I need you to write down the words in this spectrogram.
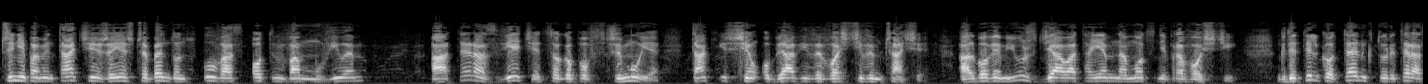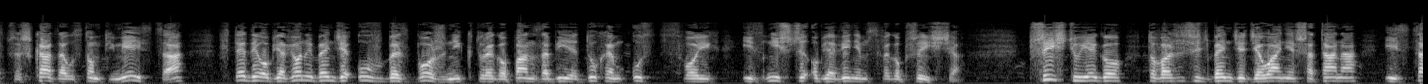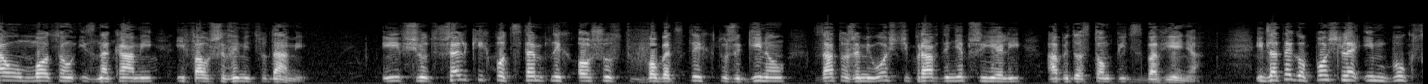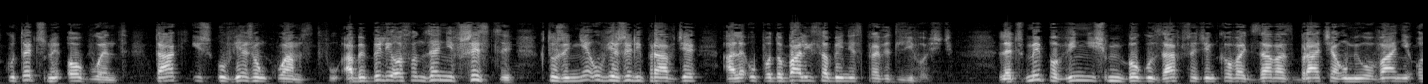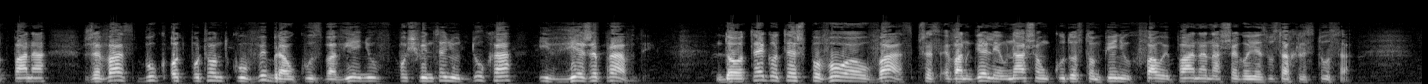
Czy nie pamiętacie, że jeszcze będąc u was o tym wam mówiłem? A teraz wiecie, co go powstrzymuje, tak iż się objawi we właściwym czasie. Albowiem już działa tajemna moc nieprawości. Gdy tylko ten, który teraz przeszkadza, ustąpi miejsca, wtedy objawiony będzie ów bezbożnik, którego Pan zabije duchem ust swoich i zniszczy objawieniem swego przyjścia. Przyjściu jego towarzyszyć będzie działanie szatana i z całą mocą i znakami i fałszywymi cudami. I wśród wszelkich podstępnych oszustw wobec tych, którzy giną, za to, że miłości prawdy nie przyjęli, aby dostąpić zbawienia. I dlatego pośle im Bóg skuteczny obłęd, tak iż uwierzą kłamstwu, aby byli osądzeni wszyscy, którzy nie uwierzyli prawdzie, ale upodobali sobie niesprawiedliwość. Lecz my powinniśmy Bogu zawsze dziękować za was, bracia umiłowani od Pana, że was Bóg od początku wybrał ku zbawieniu w poświęceniu ducha i w wierze prawdy. Do tego też powołał was przez Ewangelię naszą ku dostąpieniu chwały Pana naszego Jezusa Chrystusa.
